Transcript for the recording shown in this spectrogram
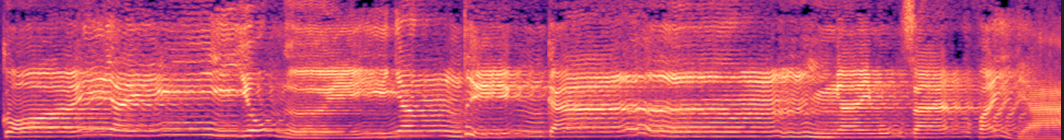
Cõi ấy vốn người nhân thiện ca ngài muốn sáng phải già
